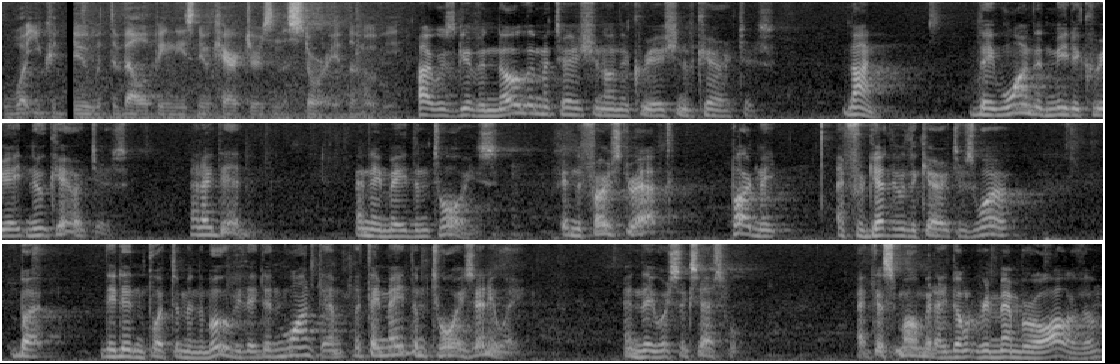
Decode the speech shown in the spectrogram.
what you could do with developing these new characters in the story of the movie? I was given no limitation on the creation of characters. None. They wanted me to create new characters, and I did. And they made them toys. In the first draft, pardon me, I forget who the characters were, but they didn't put them in the movie. They didn't want them, but they made them toys anyway, and they were successful. At this moment, I don't remember all of them.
